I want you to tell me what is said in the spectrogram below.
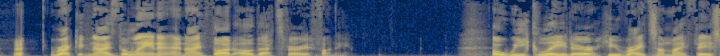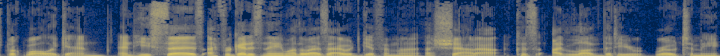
recognized Elena, and I thought, oh, that's very funny. A week later, he writes on my Facebook wall again, and he says, I forget his name, otherwise I would give him a, a shout out because I love that he wrote to me.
